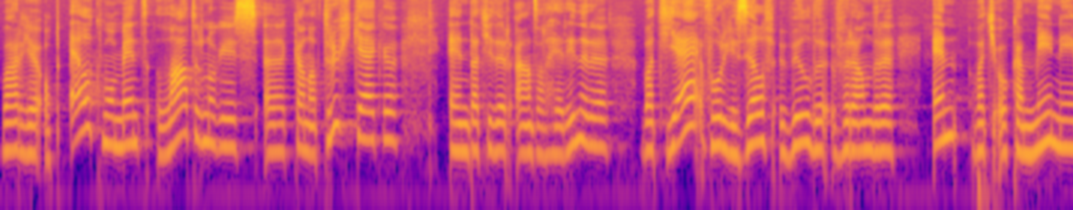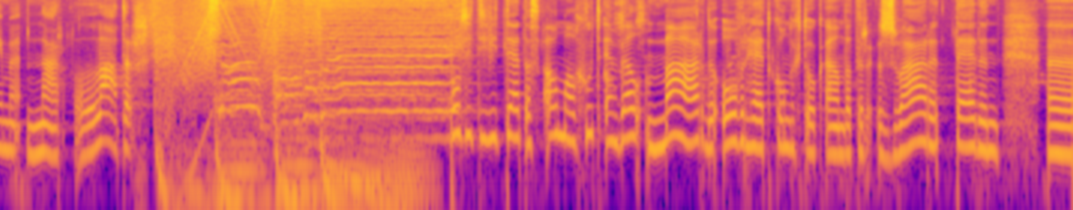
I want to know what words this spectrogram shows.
waar je op elk moment later nog eens uh, kan naar terugkijken en dat je eraan zal herinneren wat jij voor jezelf wilde veranderen en wat je ook kan meenemen naar later. Positiviteit, dat is allemaal goed en wel, maar de overheid kondigt ook aan dat er zware tijden uh,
